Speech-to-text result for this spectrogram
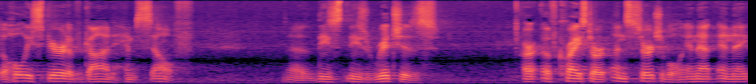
The Holy Spirit of God Himself. Uh, these, these riches are, of Christ are unsearchable, and, that, and they,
